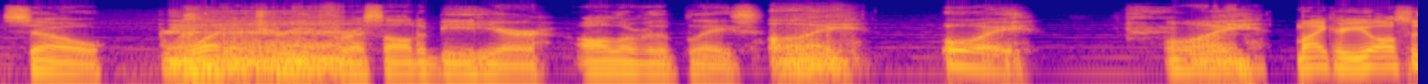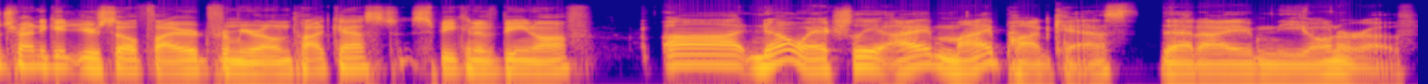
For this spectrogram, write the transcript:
So, what a treat for us all to be here, all over the place. Oi, Oi. oi. Mike, are you also trying to get yourself fired from your own podcast? Speaking of being off, Uh, no, actually, I my podcast that I am the owner of.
